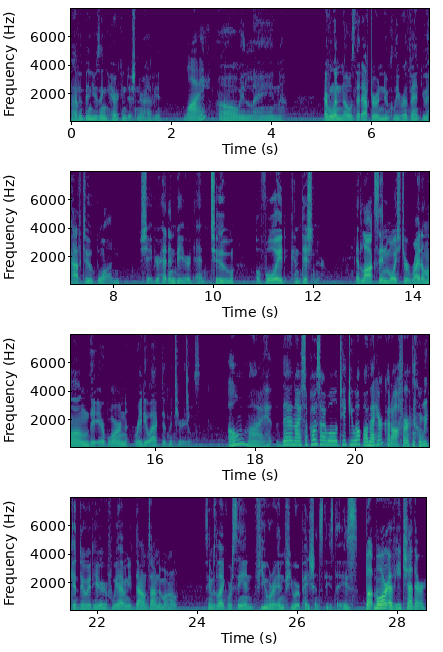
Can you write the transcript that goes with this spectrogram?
haven't been using hair conditioner, have you? Why? Oh, Elaine. Everyone knows that after a nuclear event, you have to, one, shave your head and beard, and two, avoid conditioner. It locks in moisture right along the airborne radioactive materials. Oh my. Then I suppose I will take you up on that haircut offer. we can do it here if we have any downtime tomorrow. Seems like we're seeing fewer and fewer patients these days. but more of each other.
